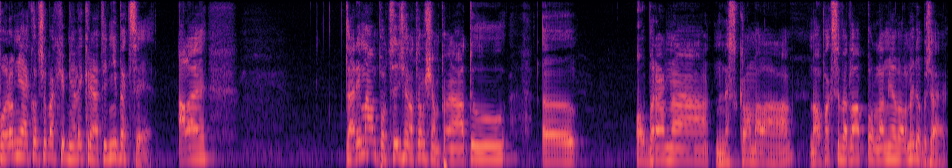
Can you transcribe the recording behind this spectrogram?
podobně jako třeba chyběly kreativní beci, ale tady mám pocit, že na tom šampionátu uh, obrana nesklamala, naopak se vedla podle mě velmi dobře.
